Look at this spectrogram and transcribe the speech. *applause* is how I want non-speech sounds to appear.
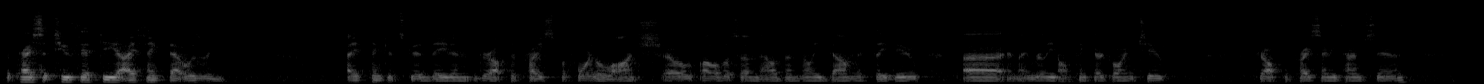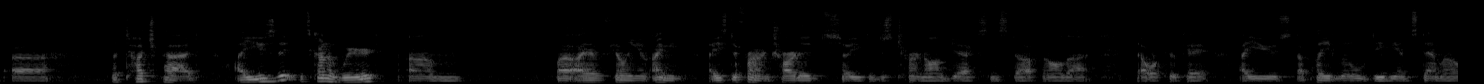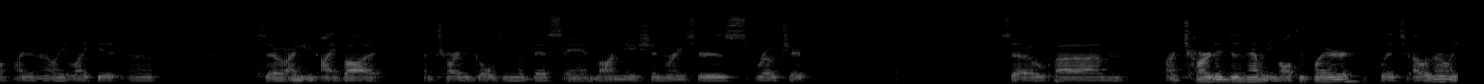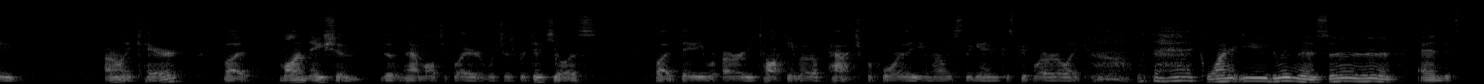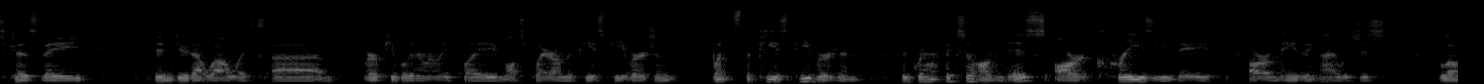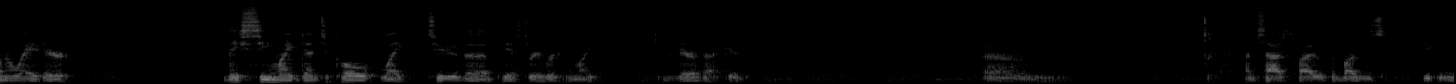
the price at two fifty. I think that was a. I think it's good they didn't drop the price before the launch. All, all of a sudden, that would have been really dumb if they do, uh, and I really don't think they're going to drop the price anytime soon. Uh, the touchpad, I used it. It's kind of weird, um, but I have a feeling. I mean, I used it for Uncharted, so you could just turn objects and stuff and all that. That worked okay. I used, I played Little Deviants demo. I didn't really like it. Uh, so, I mean, I bought Uncharted Golden Abyss and ModNation Racers Road Trip. So, um, Uncharted doesn't have any multiplayer, which I wasn't really, I don't really care, but ModNation doesn't have multiplayer, which is ridiculous but they were already talking about a patch before they even released the game because people are like, *gasps* "What the heck? Why aren't you doing this?" Uh, and it's because they didn't do that well with, uh, or people didn't really play multiplayer on the PSP version. But it's the PSP version. The graphics on this are crazy. They are amazing. I was just blown away. They're they seem identical like to the PS3 version. Like they're that good. Um, I'm satisfied with the buttons. You can,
